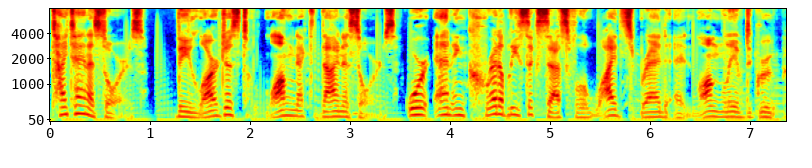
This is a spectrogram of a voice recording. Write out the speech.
Titanosaurs, the largest long-necked dinosaurs, were an incredibly successful, widespread, and long-lived group.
